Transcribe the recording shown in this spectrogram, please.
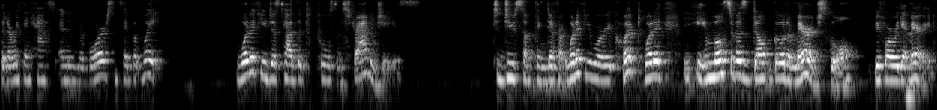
that everything has to end in divorce and say, but wait, what if you just had the tools and strategies to do something different? What if you were equipped? What if most of us don't go to marriage school before we get married?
